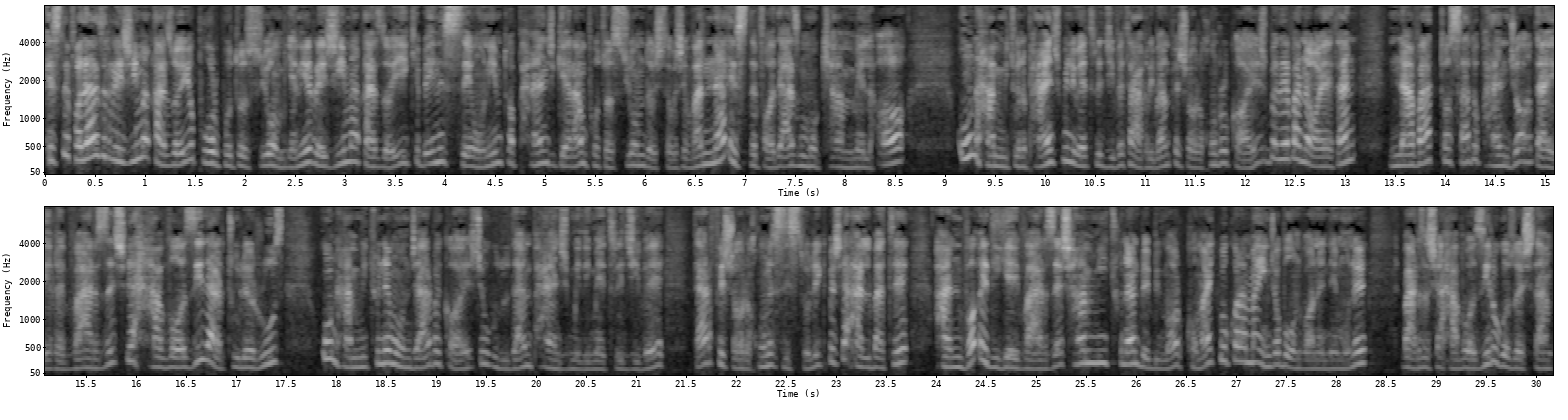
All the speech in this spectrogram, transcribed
استفاده از رژیم غذایی پرپتاسیم یعنی رژیم غذایی که بین 3.5 تا 5 گرم پتاسیم داشته باشه و نه استفاده از مکمل ها اون هم می‌تونه 5 میلیمتر جیوه تقریبا فشار خون رو کاهش بده و نهایتا 90 تا 150 دقیقه ورزش حوازی در طول روز اون هم می‌تونه منجر به کاهش حدودا 5 میلیمتر جیوه در فشار خون سیستولیک بشه. البته انواع دیگه ورزش هم می‌تونن به بیمار کمک بکنن. من اینجا به عنوان نمونه ورزش حوازی رو گذاشتم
